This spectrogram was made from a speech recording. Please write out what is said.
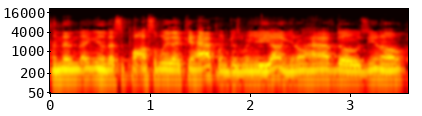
And then you know that's a possible way that could happen because when you're young, you don't have those, you know,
